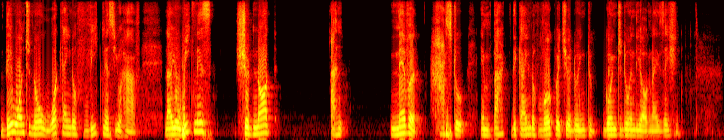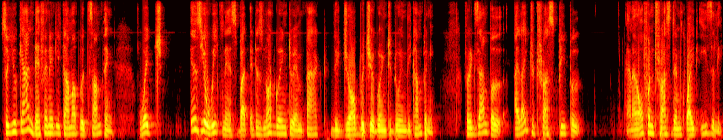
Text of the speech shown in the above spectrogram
They want to know what kind of weakness you have. Now your weakness should not and never has to impact the kind of work which you're doing to going to do in the organization. So you can definitely come up with something which is your weakness, but it is not going to impact the job which you're going to do in the company. For example, I like to trust people and I often trust them quite easily,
